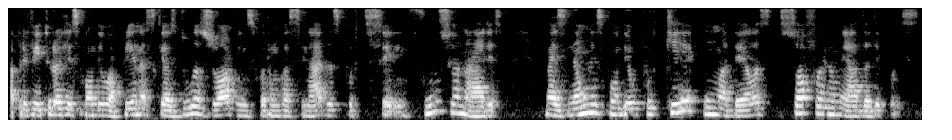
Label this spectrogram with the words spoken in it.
A prefeitura respondeu apenas que as duas jovens foram vacinadas por serem funcionárias, mas não respondeu por que uma delas só foi nomeada depois.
